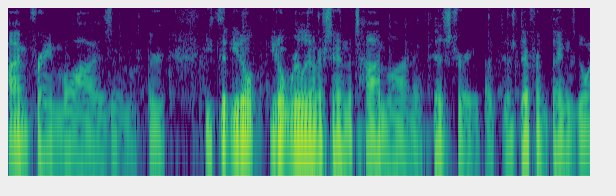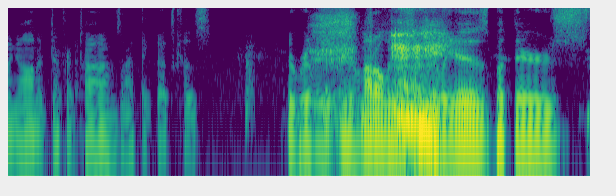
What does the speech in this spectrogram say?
time frame wise, and they're you th- you don't you don't really understand the timeline of history. Like there's different things going on at different times, and I think that's because there really you know not only really is, but there's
